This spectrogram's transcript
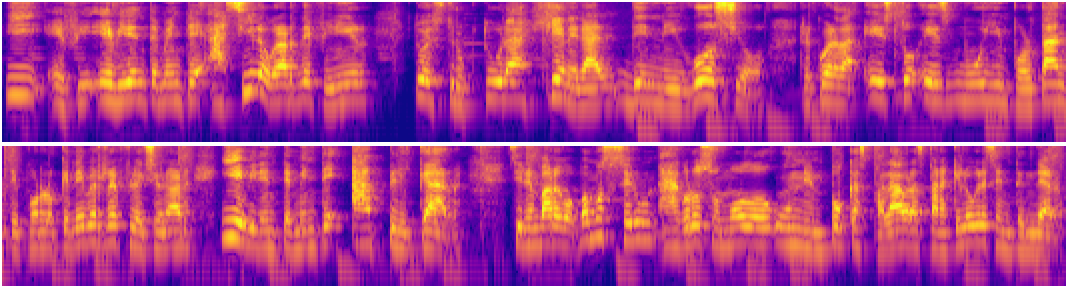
y evidentemente así lograr definir tu estructura general de negocio. Recuerda, esto es muy importante, por lo que debes reflexionar y evidentemente aplicar. Sin embargo, vamos a hacer un a grosso modo, un en pocas palabras para que logres entender.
